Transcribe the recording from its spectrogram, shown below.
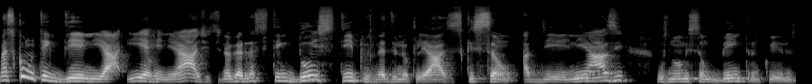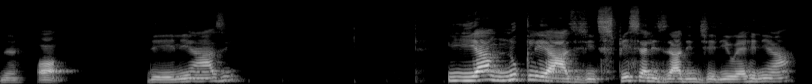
Mas como tem DNA e RNA, gente, na verdade você tem dois tipos né, de nucleases, que são a DNase, os nomes são bem tranquilos, né? Ó, DNase. E a nuclease, gente, especializada em digerir o RNA,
